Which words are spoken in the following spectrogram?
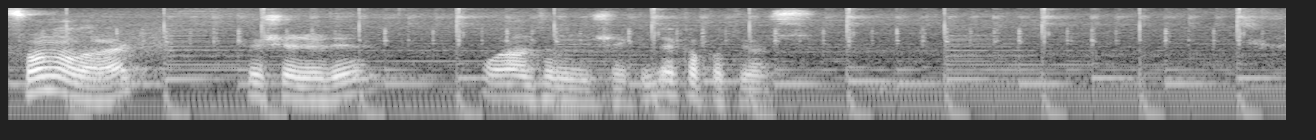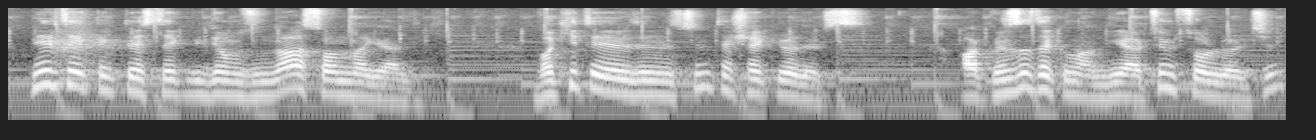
Son olarak köşeleri orantılı bir şekilde kapatıyoruz. Bir teknik destek videomuzun daha sonuna geldik. Vakit ayırdığınız için teşekkür ederiz. Aklınıza takılan diğer tüm sorular için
